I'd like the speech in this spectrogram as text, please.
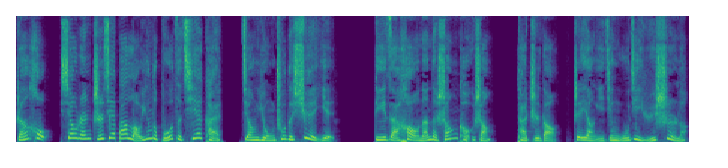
然后萧然直接把老鹰的脖子切开。将涌出的血液滴在浩南的伤口上，他知道这样已经无济于事了。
